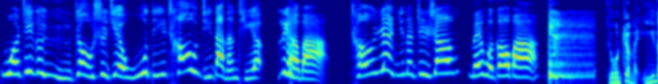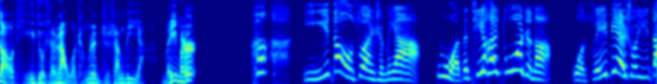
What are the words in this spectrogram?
我这个宇宙世界无敌超级大难题厉害吧？承认您的智商没我高吧？就这么一道题就想让我承认智商低呀？没门儿！哼，一道算什么呀？我的题还多着呢，我随便说一道，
